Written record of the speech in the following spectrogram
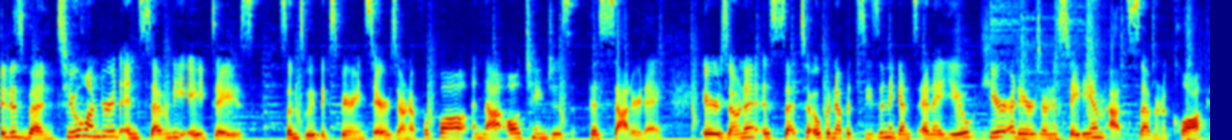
It has been 278 days since we've experienced Arizona football, and that all changes this Saturday. Arizona is set to open up its season against NAU here at Arizona Stadium at 7 o'clock.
